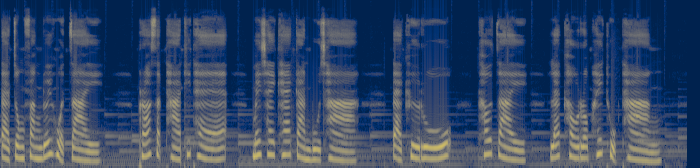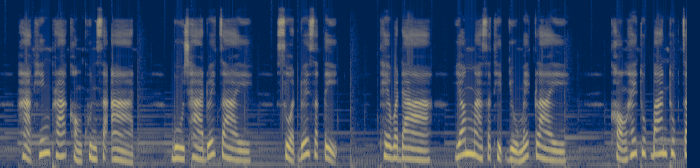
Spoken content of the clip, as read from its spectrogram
แต่จงฟังด้วยหัวใจ เพราะศรัทธาที่แท้ไม่ใช่แค่การบูชา แต่คือรู้ เข้าใจ และเคารพให้ถูกทาง หากหิ้งพระของคุณสะอาด บูชาด้วยใจ สวดด้วยสติ เทวดาย่อมมาสถิตอยู่ไม่ไกล ของให้ทุกบ้านทุกใจ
